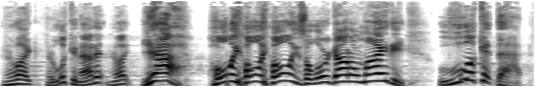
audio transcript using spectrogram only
And they're like, they're looking at it and they're like, yeah, holy, holy, holy is the Lord God Almighty. Look at that.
